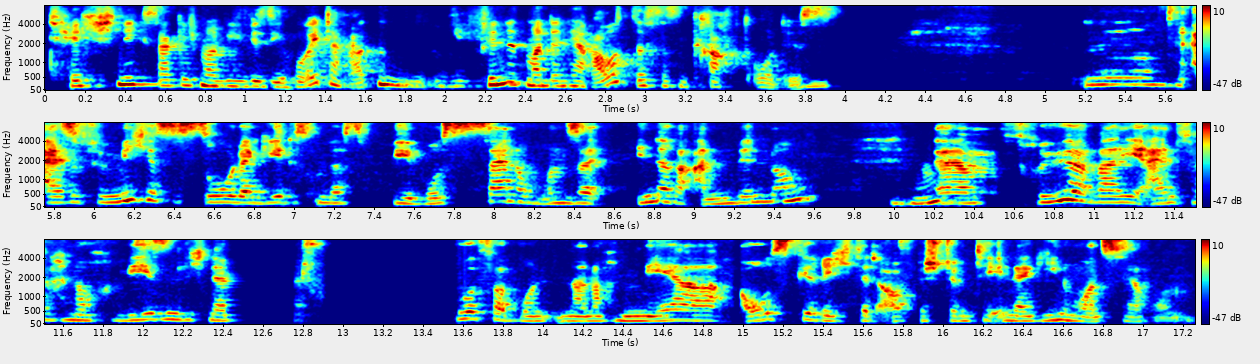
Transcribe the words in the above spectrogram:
Technik, sag ich mal, wie wir sie heute hatten. Wie findet man denn heraus, dass das ein Kraftort ist? Hm, also für mich ist es so, da geht es um das Bewusstsein, um unsere innere Anbindung. Mhm. Ähm, früher war die einfach noch wesentlich naturverbundener, noch mehr ausgerichtet auf bestimmte Energien um uns herum.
